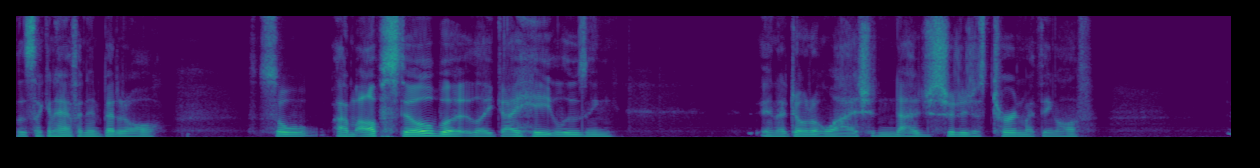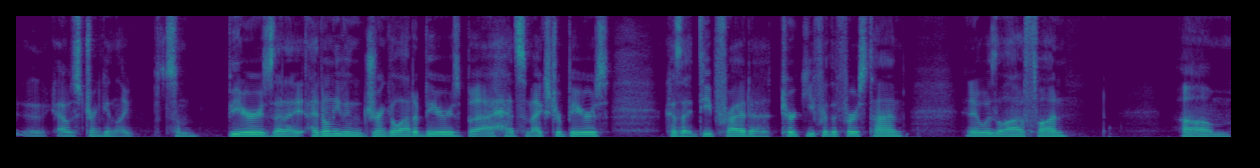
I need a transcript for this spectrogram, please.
the second half, I didn't bet at all. So I'm up still, but like I hate losing, and I don't know why. I shouldn't. I just should have just turned my thing off. I was drinking like some beers that I I don't even drink a lot of beers, but I had some extra beers because I deep fried a turkey for the first time, and it was a lot of fun. Um,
